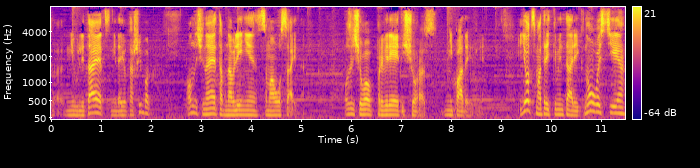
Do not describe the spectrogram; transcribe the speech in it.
э, не вылетает, не дает ошибок, он начинает обновление самого сайта. После чего проверяет еще раз, не падает ли. Идет смотреть комментарии к новости,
